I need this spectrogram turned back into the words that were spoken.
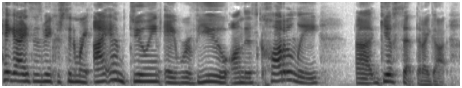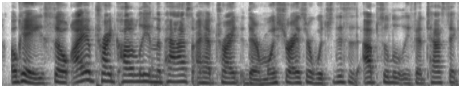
Hey guys, this is me, Christina Marie. I am doing a review on this Caudalie uh, gift set that I got. Okay, so I have tried Caudalie in the past. I have tried their moisturizer, which this is absolutely fantastic.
